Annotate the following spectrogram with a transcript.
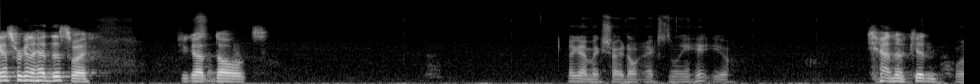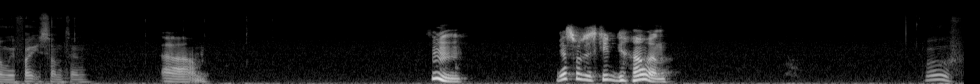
Guess we're gonna head this way. If you got So- dogs. I gotta make sure I don't accidentally hit you Yeah, no kidding. when we fight something. Um. Hmm. Guess we'll just keep going. Oof.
